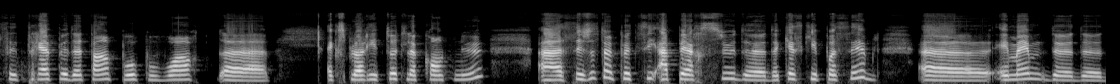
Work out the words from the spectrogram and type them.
c'est très peu de temps pour pouvoir euh, explorer tout le contenu. Euh, c'est juste un petit aperçu de, qu'est-ce qui est possible euh, et même de, de,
